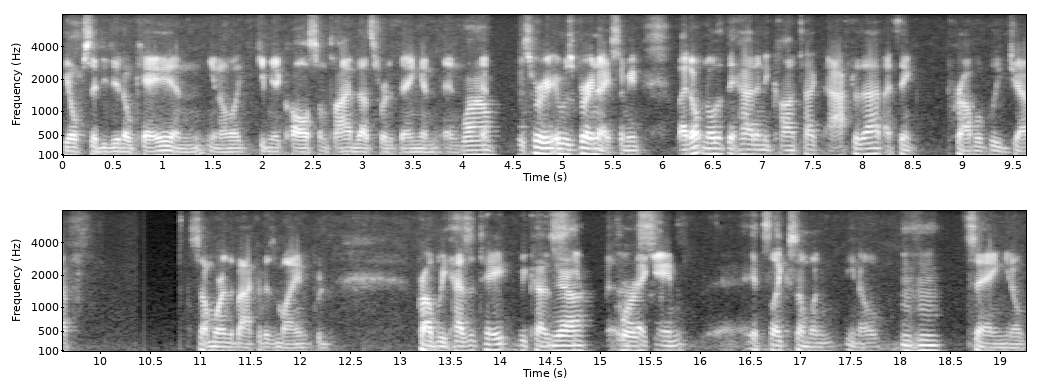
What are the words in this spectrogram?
he hopes that he did okay, and you know, like give me a call sometime, that sort of thing, and and, Wow. and it was very it was very nice. I mean, I don't know that they had any contact after that. I think probably Jeff, somewhere in the back of his mind, would probably hesitate because Yeah, of course. again, it's like someone you know hmm saying, you know,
